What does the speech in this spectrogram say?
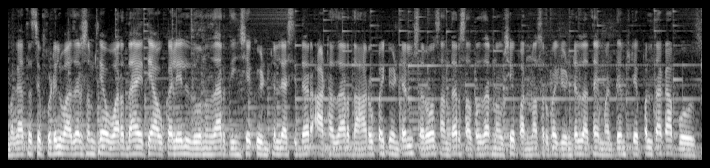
बघा तसे पुढील बाजार समिती आहे. वर्धा येथे अवकालेले दोन हजार तीनशे क्विंटल जास्तीत दर आठ हजार दहा रुपये क्विंटल सर्व संदर सात हजार नऊशे पन्नास रुपये क्विंटल जात आहे मध्यम स्टेपलचा कापूस.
